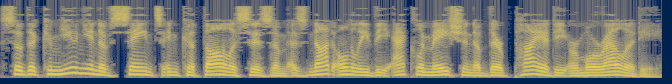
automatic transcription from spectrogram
So the communion of saints in Catholicism is not only the acclamation of their piety or morality,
